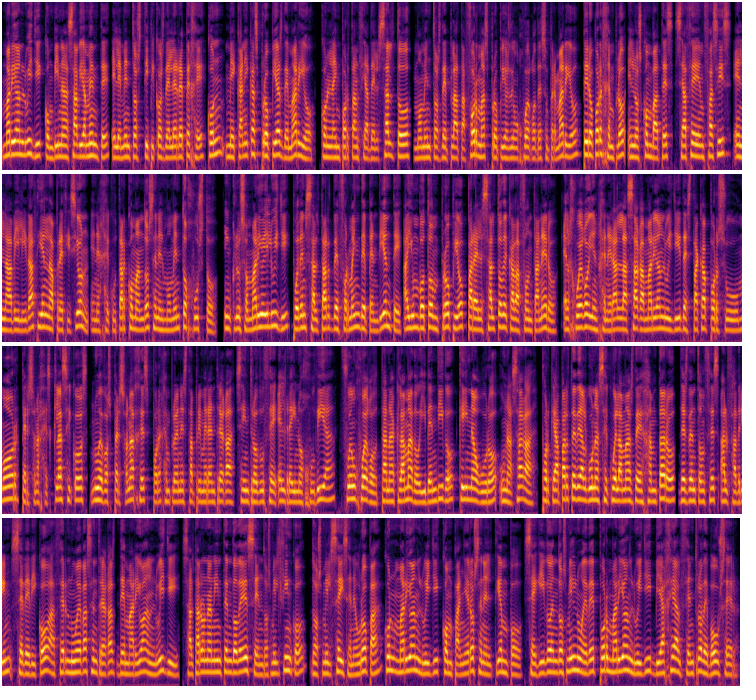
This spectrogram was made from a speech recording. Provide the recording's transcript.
Mario Luigi combina sabiamente elementos típicos del RPG con mecánicas propias de Mario, con la importancia del salto, momentos de plataformas propios de un juego de Super Mario, pero por ejemplo en los combates se hace énfasis en la habilidad y en la precisión, en ejecutar comandos en el momento justo. Incluso Mario y Luigi pueden saltar de forma independiente, hay un botón propio para el salto de cada fontanero. El juego y en general la saga Mario Luigi destaca por su humor, personajes clásicos, nuevos personajes, por ejemplo en esta primera entrega se introduce el reino judía, fue un juego tan aclamado y vendido que inauguró una saga, porque aparte de alguna secuela más de Hamtaro, desde entonces Alpha Dream se dedicó a hacer nuevas entregas de Mario Luigi. Saltaron a Nintendo DS en 2005, 2006 en Europa, con Mario Luigi Compañeros en el Tiempo, seguido en 2009 por Mario Luigi Viaje al Centro de Bowser.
